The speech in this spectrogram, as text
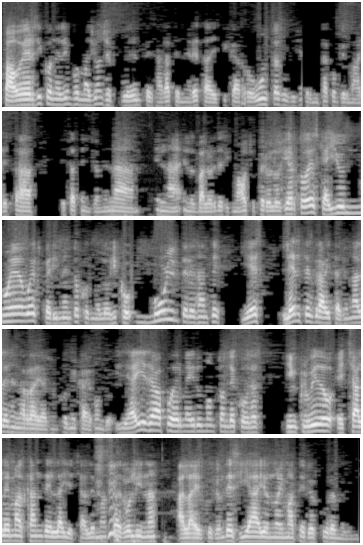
para ver si con esa información se puede empezar a tener estadísticas robustas suficientes que permita confirmar esta, esta tensión en, la, en, la, en los valores de sigma 8. Pero lo cierto es que hay un nuevo experimento cosmológico muy interesante y es lentes gravitacionales en la radiación cósmica de fondo. Y de ahí se va a poder medir un montón de cosas, incluido echarle más candela y echarle más gasolina a la discusión de si hay o no hay materia oscura en el universo.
